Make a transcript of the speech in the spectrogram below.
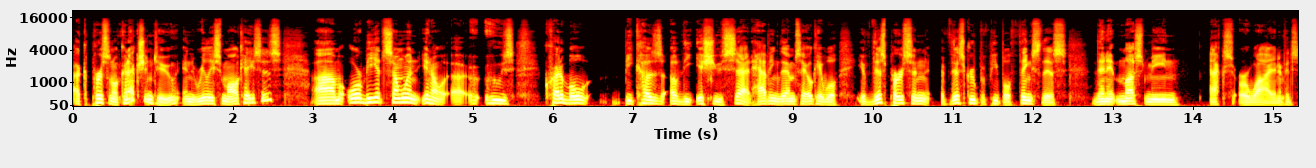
a personal connection to in really small cases, um, or be it someone you know uh, who's credible because of the issue set, having them say, okay, well, if this person, if this group of people thinks this, then it must mean X or Y. And if it's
